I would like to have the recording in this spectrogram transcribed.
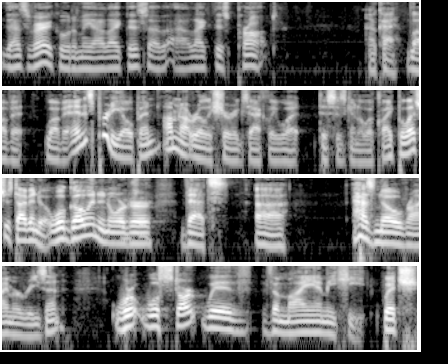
That's very cool to me. I like this. I, I like this prompt. Okay, love it. Love it. And it's pretty open. I'm not really sure exactly what this is going to look like, but let's just dive into it. We'll go in an order that's uh, has no rhyme or reason. We're, we'll start with the Miami Heat, which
